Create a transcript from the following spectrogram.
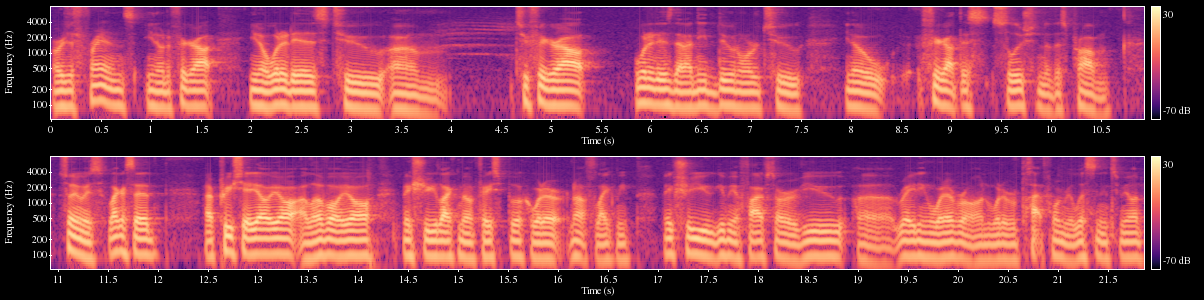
or just friends. You know, to figure out you know what it is to um, to figure out what it is that I need to do in order to you know figure out this solution to this problem. So, anyways, like I said, I appreciate all y'all. I love all y'all. Make sure you like me on Facebook or whatever. Not like me. Make sure you give me a five star review, uh, rating, or whatever on whatever platform you're listening to me on.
